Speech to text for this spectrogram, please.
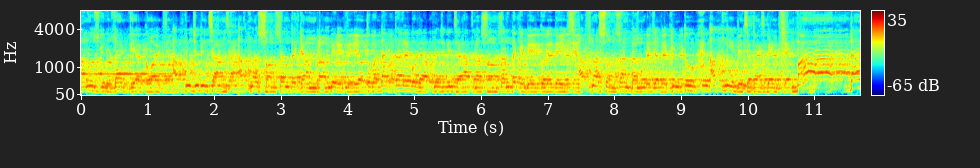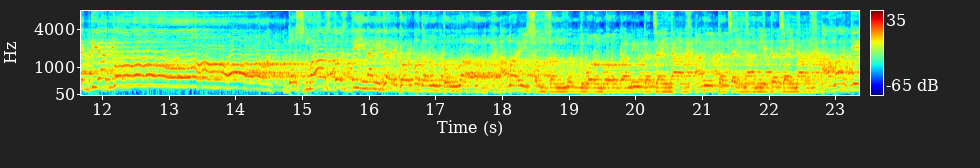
মানুষগুলো ডাক দিয়া কয়, আপনি যদি চান আপনার সন্তানটাকে আমরা মেরে ফেলি অথবা ডাক্তারে বলে আপনি যদি চান আপনার সন্তানটাকে বের করে দেই, আপনার সন্তানটা মরে যাবে। কিন্তু আপনি বেঁচে থাকবেন। মা দশ মাস, দশ দিন আমি যারে গর্ভধারণ করলাম, আমার এই সন্তান মৃত্যুবরণ করুক, আমি এটা চাই না, আমি এটা চাই না, আমি এটা চাই না। আমাকে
